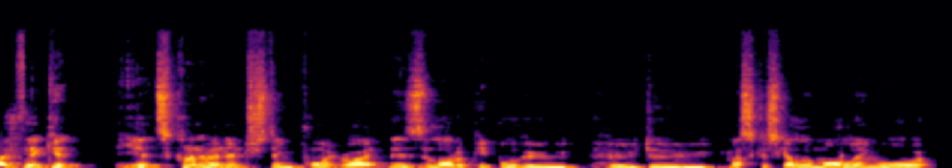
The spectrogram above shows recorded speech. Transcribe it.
I think it it's kind of an interesting point, right? There's a lot of people who who do musculoskeletal modeling or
